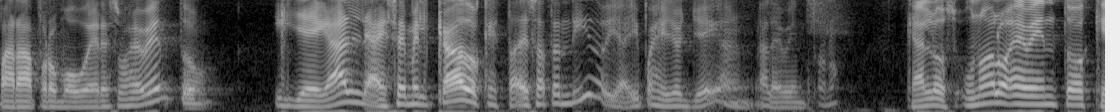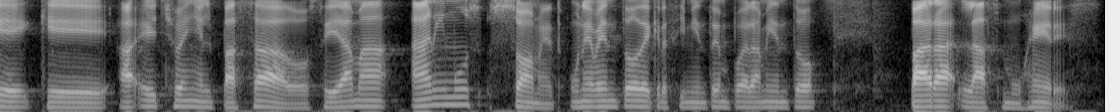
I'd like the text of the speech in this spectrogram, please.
Para promover esos eventos y llegarle a ese mercado que está desatendido y ahí pues ellos llegan al evento, ¿no? Carlos, uno de los eventos que, que ha hecho en el pasado se llama Animus Summit, un evento de crecimiento y empoderamiento para las mujeres.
